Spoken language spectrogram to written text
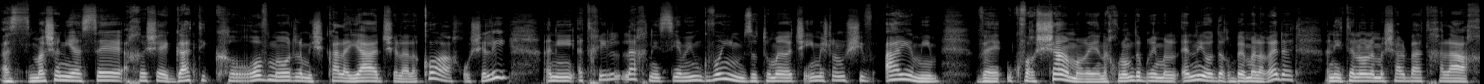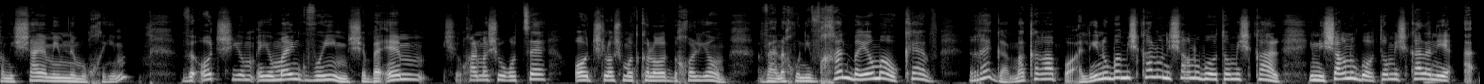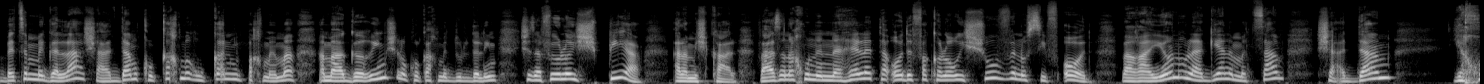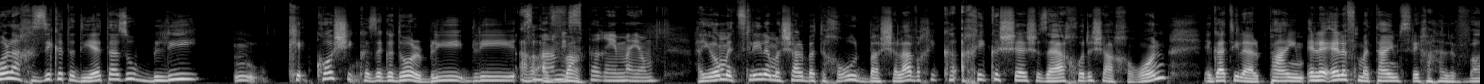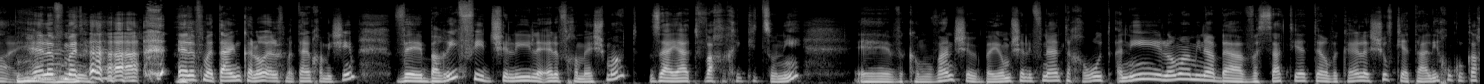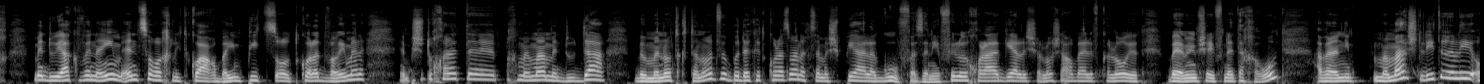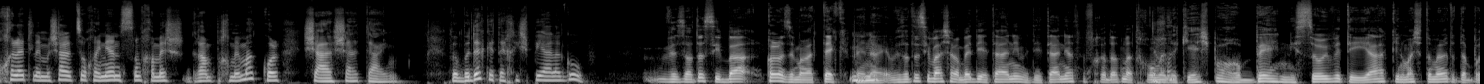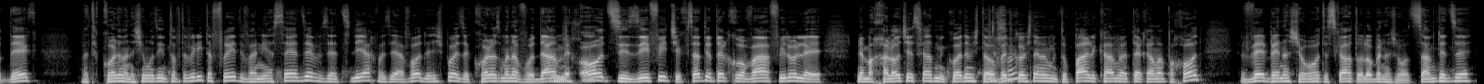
אז מה שאני אעשה, אחרי שהגעתי קרוב מאוד למשקל היעד של הלקוח או שלי, אני אתחיל להכניס ימים גבוהים. זאת אומרת שאם יש לנו שבעה ימים, והוא כבר שם, הרי אנחנו לא מדברים על, אין לי עוד הרבה מה לרדת, אני אתן לו למשל בהתחלה חמישה ימים נמוכים, ועוד שיום, יומיים גבוהים, שבהם, שיאכל מה שהוא רוצה, עוד 300 קלוריות בכל יום. ואנחנו נבחן ביום העוקב, רגע, מה קרה פה? עלינו במשקל או נשארנו באותו משקל? אם נשארנו באותו משקל, אני בעצם מגלה שהאדם כל כך מרוקן מפחמימה, המאגרים שלו כל כך מדולדלים, שזה אפילו לא השפיע על המשקל. ואז אנחנו ננהל את העודף הקלורי שוב ונוסיף עוד. והרעיון הוא להגיע למצב שאדם יכול להחזיק את הדיאטה הזו בלי... קושי כזה גדול, בלי, בלי אז מה הרעבה. המספרים היום? היום אצלי למשל בתחרות, בשלב הכי, הכי קשה, שזה היה החודש האחרון, הגעתי ל-2,000, ל-1,200, סליחה, הלוואי, 1,200 1,200 קלוריה, 1,250, ובריפיד שלי ל-1,500, זה היה הטווח הכי קיצוני. אה, וכמובן שביום שלפני התחרות, אני לא מאמינה בהאבסת יתר וכאלה, שוב, כי התהליך הוא כל כך מדויק ונעים, אין צורך לתקוע 40 פיצות, כל הדברים האלה, אני פשוט אוכלת אה, פחמימה מדודה במנות קטנות ובודקת כל הזמן איך זה משפיע על הגוף. אז אני אפילו יכולה להגיע ל-3-4 אלף קלוריות בימים שלפני תחרות, אבל אני ממש ליטרלי אוכלת למשל לצורך העניין 25 גרם פחמימה כל שעה-שעתיים, ובודקת איך השפיע על הגוף. וזאת הסיבה, כל זה מרתק בעיניי, mm-hmm. וזאת הסיבה שהרבה דיאטנים ודיאטניות מפחדות מהתחום נכון. הזה, כי יש פה הרבה ניסוי וטעייה, כאילו מה שאת אומרת אתה בודק, ואתה כל הזמן אנשים רוצים טוב תביא לי תפריט ואני אעשה את זה וזה יצליח וזה יעבוד יש פה איזה כל הזמן עבודה נכון. מאוד סיזיפית שקצת יותר קרובה אפילו למחלות שהזכרת מקודם שאתה נכון. עובד כל שניים מטופל כמה יותר כמה פחות ובין השורות הזכרת או לא בין השורות שמת את זה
